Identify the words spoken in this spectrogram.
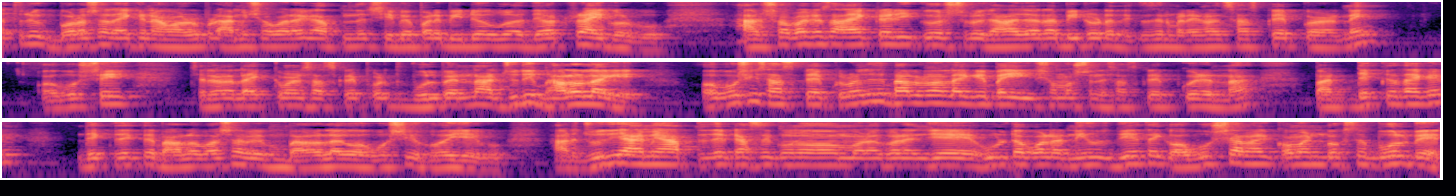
এতটুকু ভরসা রাখেন আমার উপর। আমি সবার আগে আপনাদের সেই ব্যাপারে ভিডিওগুলো দেওয়ার ট্রাই করব। আর সবার কাছে আরেকটা রিকোয়েস্ট হলো, যারা যারা ভিডিওটা দেখতেছেন মানে এখন সাবস্ক্রাইব করার নেই অবশ্যই চ্যানেলে লাইক কমেন্ট সাবস্ক্রাইব করতে ভুলবেন না। যদি ভালো লাগে, অবশ্যই সাবস্ক্রাইব করবেন। যদি ভালো না লাগে, ভাই, সমস্যা নেই সাবস্ক্রাইব করেন না। বাট দেখতে থাকেন, দেখতে দেখতে ভালোবাসা এবং ভালো লাগে অবশ্যই হয়ে যাব আর যদি আমি আপনাদের কাছে কোনো মনে করেন যে উল্টাপাল্টা নিউজ দিয়ে থাকি, অবশ্যই আমাকে কমেন্ট বক্সে বলবেন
